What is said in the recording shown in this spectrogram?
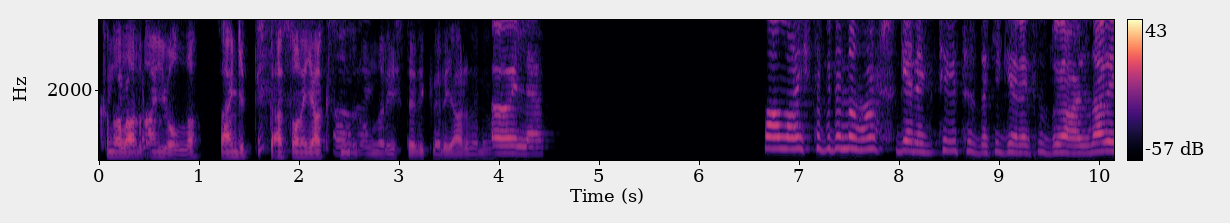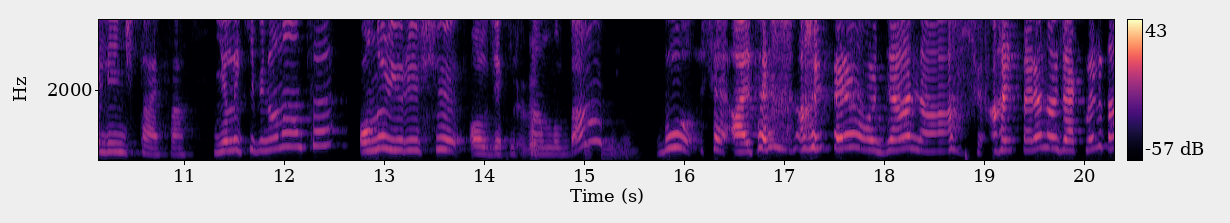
kınalardan yolla. Sen gittikten sonra yaksınlar onları istedikleri yerlerine. Öyle. Vallahi işte bir de ne var? Gerek Twitter'daki gereksiz duyarcılar ve linç tayfa. Yıl 2016 onur yürüyüşü olacak İstanbul'da. Evet. Bu şey Alperen Alperen Ocağı ne yapıyor? Alperen Ocakları da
